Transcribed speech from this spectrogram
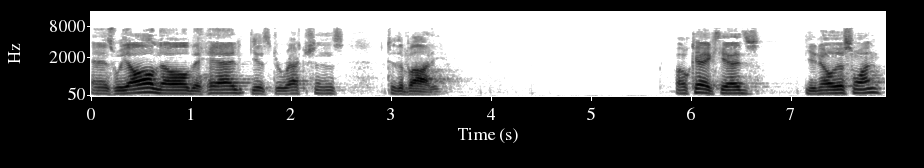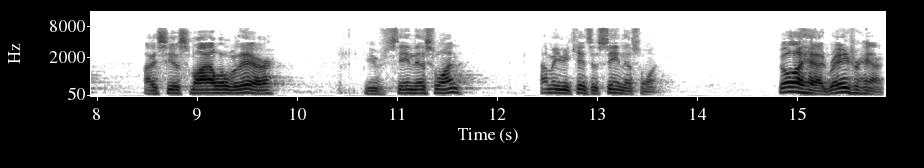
And as we all know, the head gives directions to the body. Okay, kids, do you know this one? I see a smile over there. You've seen this one? How many of you kids have seen this one? Go ahead, raise your hand.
